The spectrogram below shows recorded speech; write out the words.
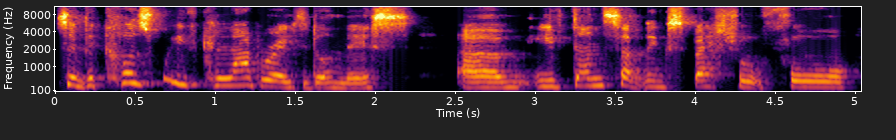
So, because we've collaborated on this, um, you've done something special for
